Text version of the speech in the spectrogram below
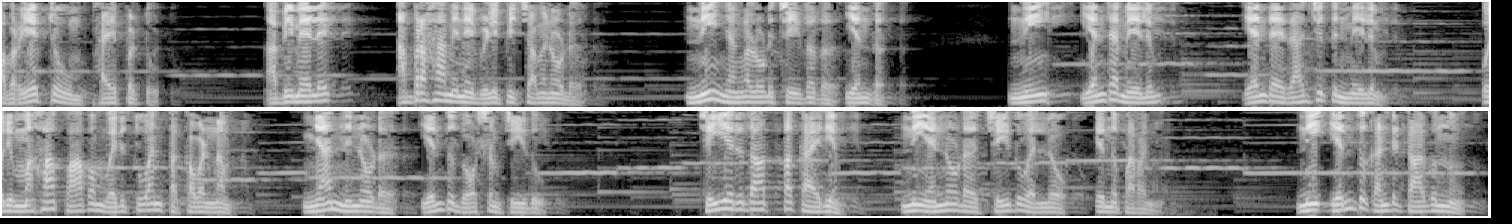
അവർ ഏറ്റവും ഭയപ്പെട്ടു. അബിമേലേക്ക് അബ്രഹാമിനെ വിളിപ്പിച്ചവനോട് നീ ഞങ്ങളോട് ചെയ്തത് എന്ത്? നീ എന്റെ മേലും എന്റെ രാജ്യത്തിന്മേലും ഒരു മഹാപാപം വരുത്തുവാൻ തക്കവണ്ണം ഞാൻ നിന്നോട് എന്തു ദോഷം ചെയ്തു? ചെയ്യരുതാത്ത കാര്യം നീ എന്നോട് ചെയ്തുവല്ലോ എന്ന് പറഞ്ഞു. നീ എന്തു കണ്ടിട്ടാകുന്നു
